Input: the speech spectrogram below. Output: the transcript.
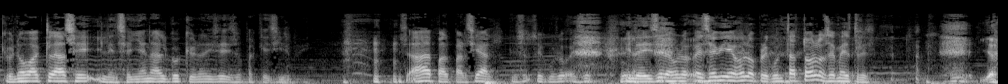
que uno va a clase y le enseñan algo que uno dice, ¿eso para qué sirve? ah, para el parcial, eso seguro, ese, y le dicen a uno, ese viejo lo pregunta todos los semestres. ya,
